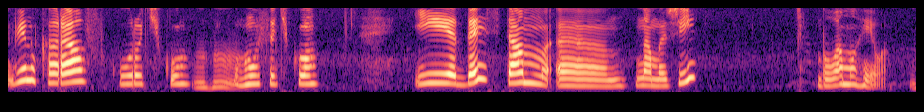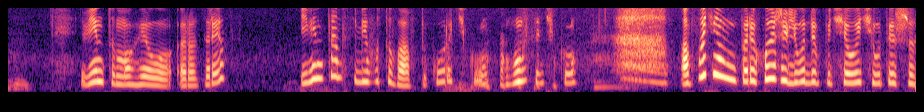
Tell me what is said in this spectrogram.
Він карав курочку, гусочку. І десь там е, на межі була могила. Він ту могилу розрив, і він там собі готував ту курочку, гусочку. А потім перехожі люди почали чути, що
